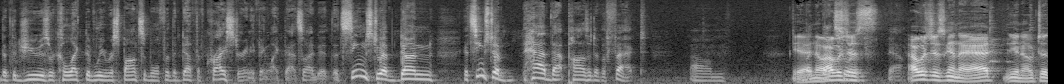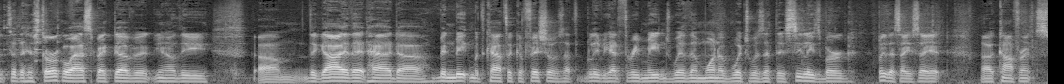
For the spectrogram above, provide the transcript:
that the Jews are collectively responsible for the death of Christ or anything like that. So it, it seems to have done. It seems to have had that positive effect. Um, Yeah, But no, I was sort of- just yeah. I was just gonna add, you know, to to the historical aspect of it. You know, the um, the guy that had uh, been meeting with Catholic officials. I believe he had three meetings with them. One of which was at the Seelisberg, I believe that's how you say it, uh, conference.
